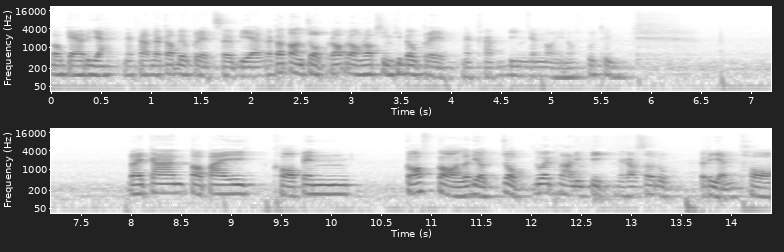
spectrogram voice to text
บัลแกเรียนะครับแล้วก็เบลเกรดเซอร์เบีย แล้วก็ตอนจบรอบรองรอบชิงที่เบลเกรดนะครับบินกันหน่อยเนาะพูดถึง รายการต่อไปขอเป็นกอล์ฟก่อน แล้วเดี๋ยวจบด้วยพาราลิมปิกนะครับสรุปเหรียญทอง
